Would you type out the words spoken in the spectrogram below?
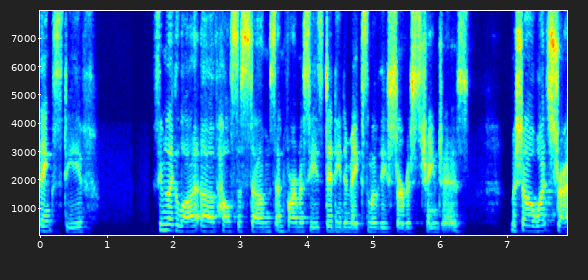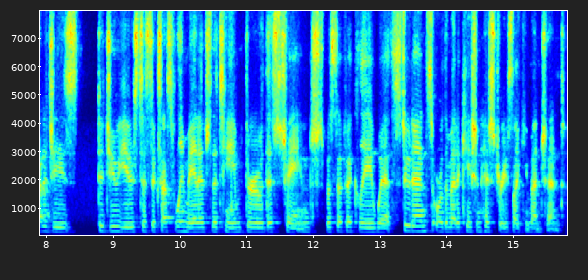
Thanks, Steve. Seems like a lot of health systems and pharmacies did need to make some of these service changes. Michelle, what strategies did you use to successfully manage the team through this change, specifically with students or the medication histories, like you mentioned?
